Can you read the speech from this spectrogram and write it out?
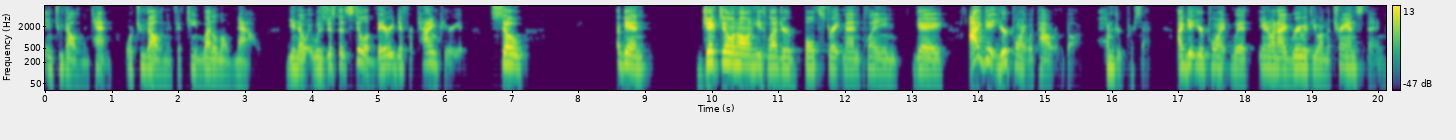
in 2010 or 2015 let alone now. You know it was just a, still a very different time period. So again jake gyllenhaal and heath ledger both straight men playing gay. I get your point with power of the dog 100% I get your point with, you know, and I agree with you on the trans thing.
